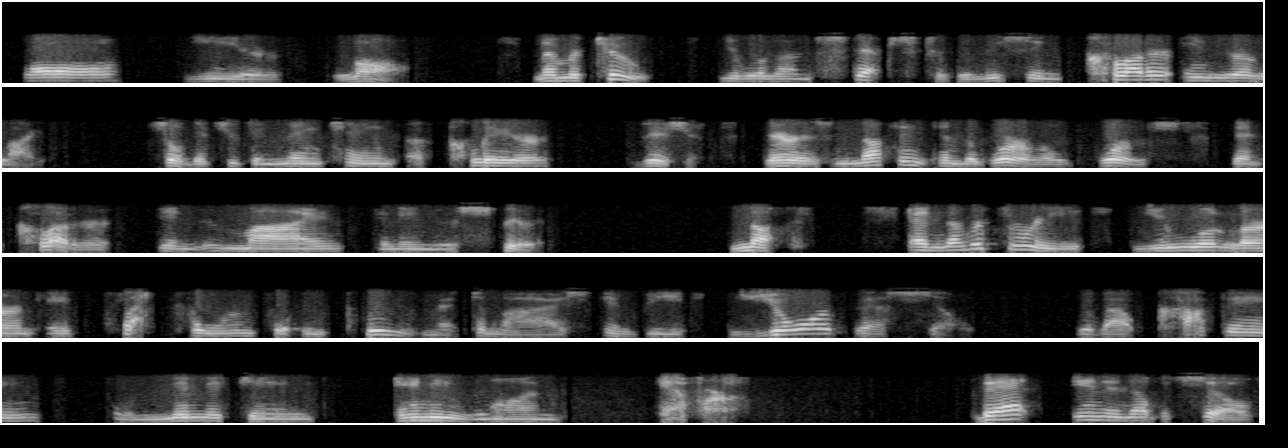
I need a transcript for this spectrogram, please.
all year long. Number two, you will learn steps to releasing clutter in your life so that you can maintain a clear vision. There is nothing in the world worse than clutter in your mind and in your spirit. Nothing. And number three, you will learn a platform for improvement, to optimize, and be your best self without copying or mimicking anyone ever. That, in and of itself,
